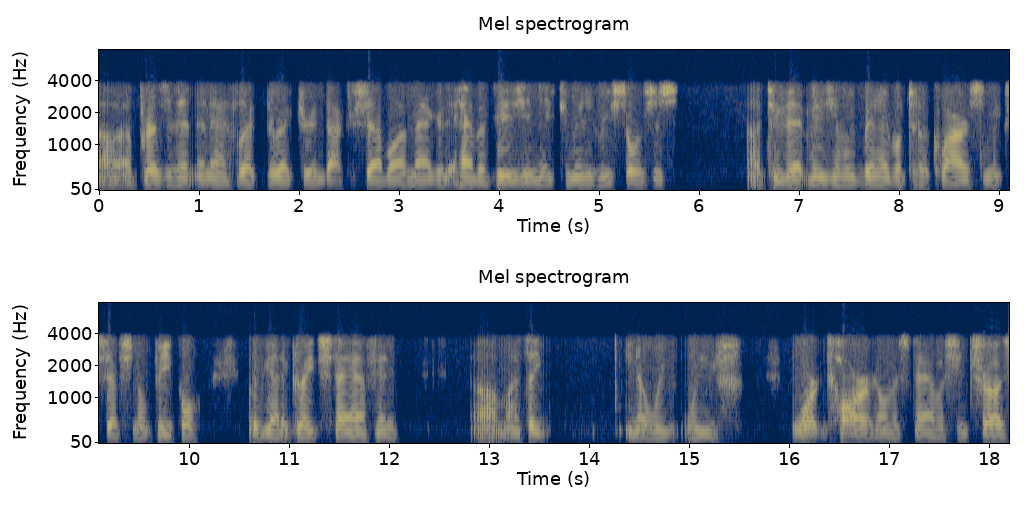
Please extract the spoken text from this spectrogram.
Uh, a president and athletic director and Dr. Savoie and Maggard that have a vision. They've committed resources uh, to that vision. We've been able to acquire some exceptional people. We've got a great staff, and um, I think you know, we've we've worked hard on establishing trust,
